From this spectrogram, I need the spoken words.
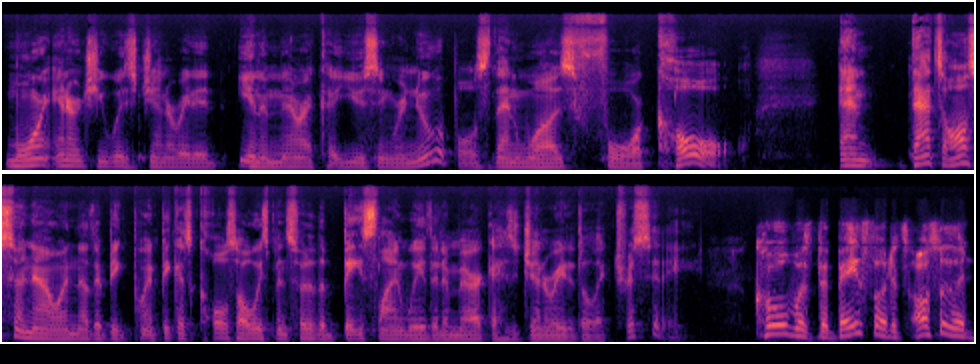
more energy was generated in America using renewables than was for coal. And that's also now another big point because coal's always been sort of the baseline way that America has generated electricity. Coal was the baseload. It's also the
